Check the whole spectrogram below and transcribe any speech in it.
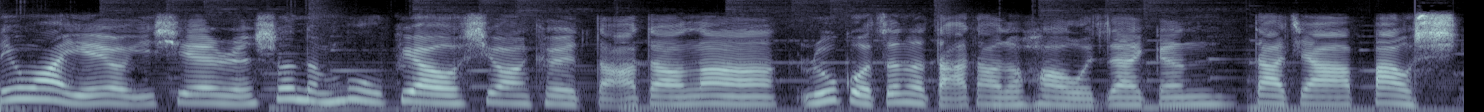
另外也有一些人生的目标，希望可以达到。那如果真的达到的话，我再跟大家报喜。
